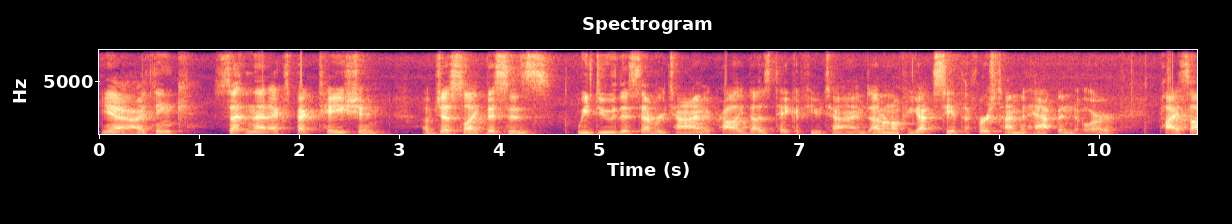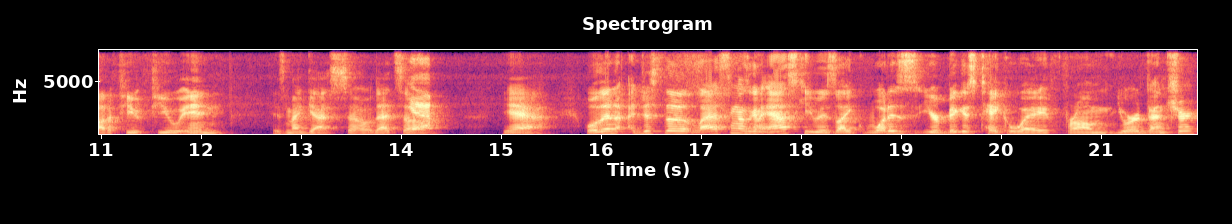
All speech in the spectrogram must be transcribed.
yeah, I think setting that expectation of just like this is we do this every time. It probably does take a few times. I don't know if you got to see it the first time it happened or probably saw it a few few in is my guess. So that's uh yeah. Yeah. Well, then, just the last thing I was going to ask you is like, what is your biggest takeaway from your adventure,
